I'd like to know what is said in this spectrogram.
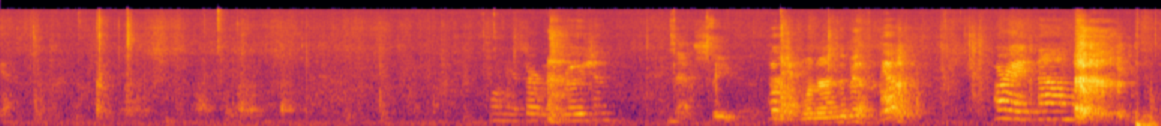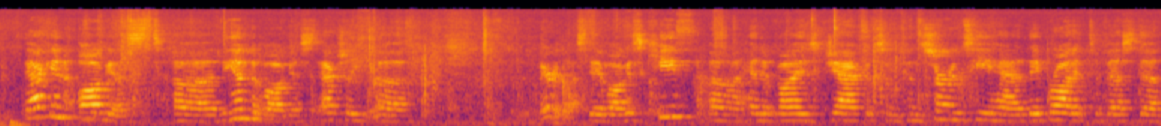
Yeah. Want me to start with erosion? That's the Okay. first one on the bill. Yep. All right, um, back in August, uh, the end of August, actually, uh, the very last day of August, Keith, uh, had advised Jack of some concerns he had. They brought it to Vesta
